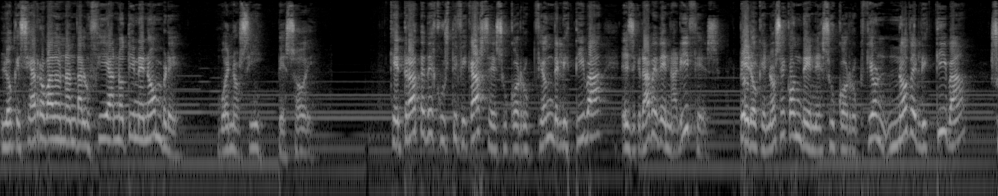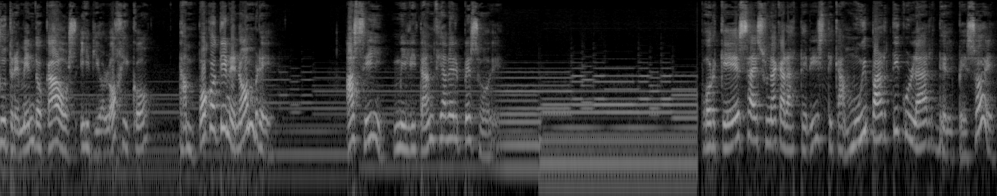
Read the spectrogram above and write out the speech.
Lo que se ha robado en Andalucía no tiene nombre. Bueno, sí, PSOE. Que trate de justificarse su corrupción delictiva es grave de narices, pero que no se condene su corrupción no delictiva, su tremendo caos ideológico, tampoco tiene nombre. Ah, sí, militancia del PSOE porque esa es una característica muy particular del PSOE,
